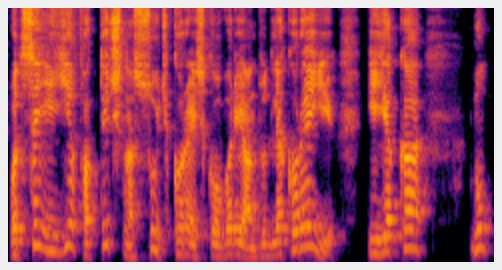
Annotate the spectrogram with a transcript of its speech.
Оце і є фактична суть корейського варіанту для Кореї, і яка ну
